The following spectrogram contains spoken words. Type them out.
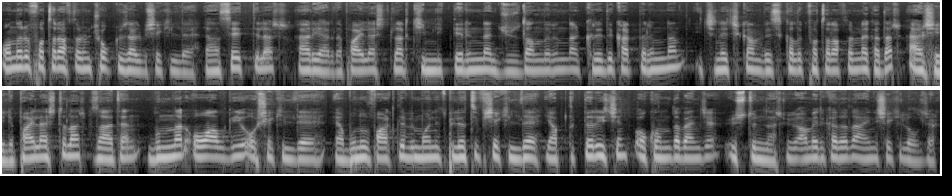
Onların fotoğraflarını çok güzel bir şekilde lanse ettiler. Her yerde paylaştılar. Kimliklerinden, cüzdanlarından, kredi kartlarından içine çıkan vesikalık fotoğraflarına kadar her şeyi paylaştılar. Zaten bunlar o algıyı o şekilde ya bunu farklı bir manipülatif şekilde yaptıkları için o konuda bence üstünler. Çünkü Amerika'da da aynı şekil olacak.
